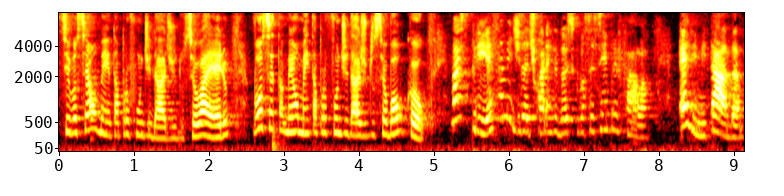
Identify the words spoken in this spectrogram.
Se você aumenta a profundidade do seu aéreo, você também aumenta a profundidade do seu balcão. Mas Pri, essa medida de 42 que você sempre fala, é limitada?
